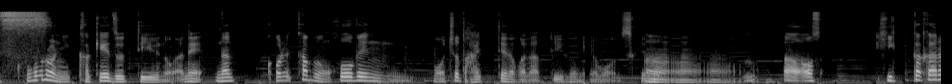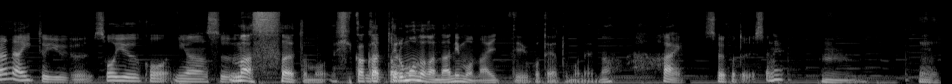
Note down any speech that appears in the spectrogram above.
心にかけずっていうのがね、なんこれ多分方便もちょっと入ってるのかなというふうに思うんですけど、うんうんうん。まあ、お引っかからないという、そういうこうニュアンス、まあ、そうやと思う。引っかかってるものが何もないっていうことやと思うんだよな。はい、そういうことですね。うん。うん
